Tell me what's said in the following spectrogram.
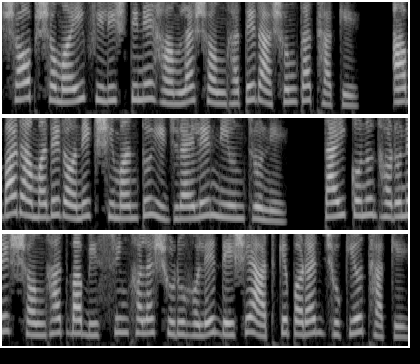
সব সময়ই ফিলিস্তিনে হামলা সংঘাতের আশঙ্কা থাকে। আবার আমাদের অনেক সীমান্ত ইসরায়েলের নিয়ন্ত্রণে। তাই কোনো ধরনের সংঘাত বা বিশৃঙ্খলা শুরু হলে দেশে আটকে পড়ার ঝুঁকিও থাকে।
